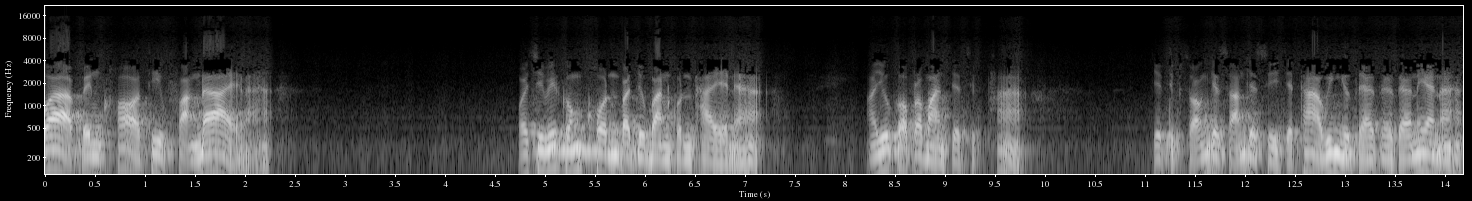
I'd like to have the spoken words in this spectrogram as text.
ว่าเป็นข้อที่ฟังได้นะฮะว่าชีวิตของคนปัจจุบันคนไทยเนี่ยฮะอายุก็ประมาณเจ็ดสิบห้าเจ็ดสิบสองเจ็ดสามเจ็ดสี่เจ็ดห้าวิ่งอยู่แต่แต่เนี้ยนะฮะ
